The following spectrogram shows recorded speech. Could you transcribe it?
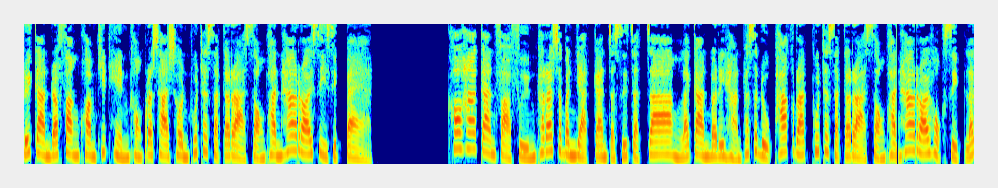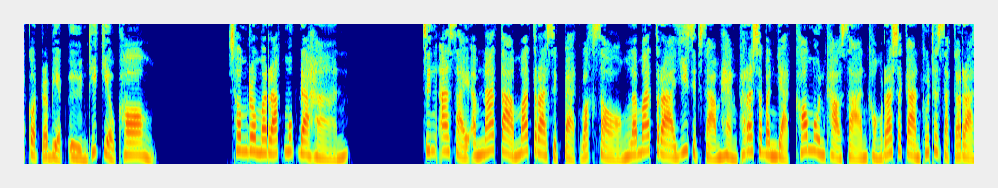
ด้วยการรับฟังความคิดเห็นของประชาชนพุทธศักราช 2548 ข้อ 5 การฝ่าฝืนพระราชบัญญัติการจัดซื้อจัดจ้าง และการบริหารพัสดุภาครัฐพุทธศักราช 2560 และกฎระเบียบอื่นที่เกี่ยวข้อง ชมรมรักมุกดาหาร จึงอาศัยอำนาจตามมาตรา 18 วรรคสองและมาตรา 23 แห่งพระราชบัญญัติข้อมูลข่าวสารของราชการพุทธศักราช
